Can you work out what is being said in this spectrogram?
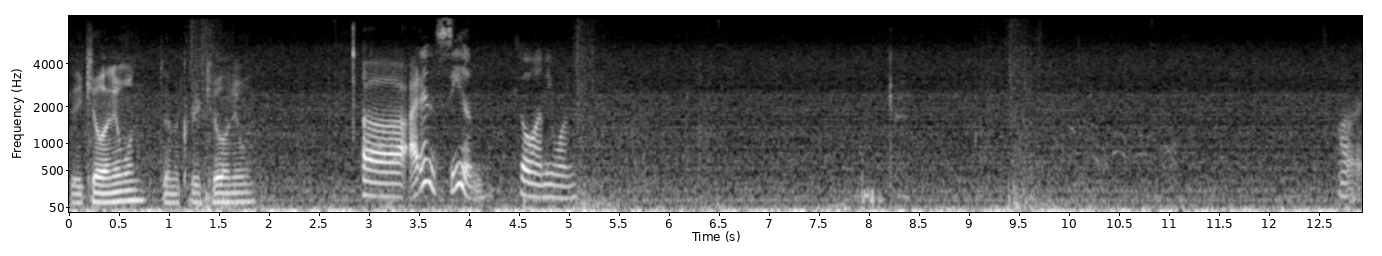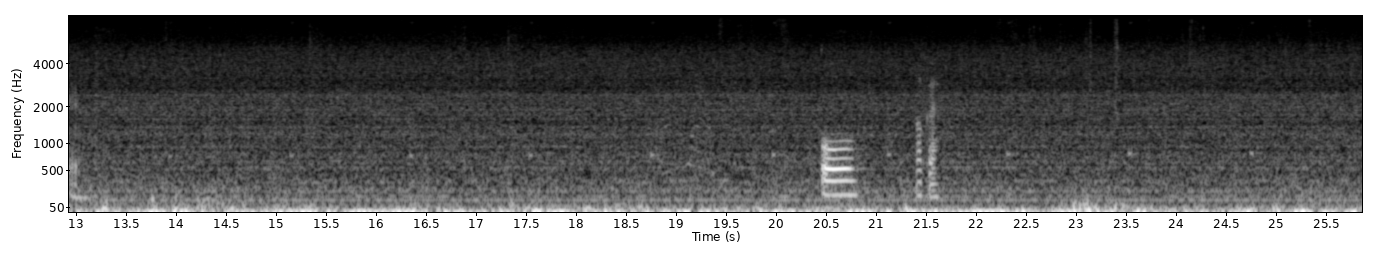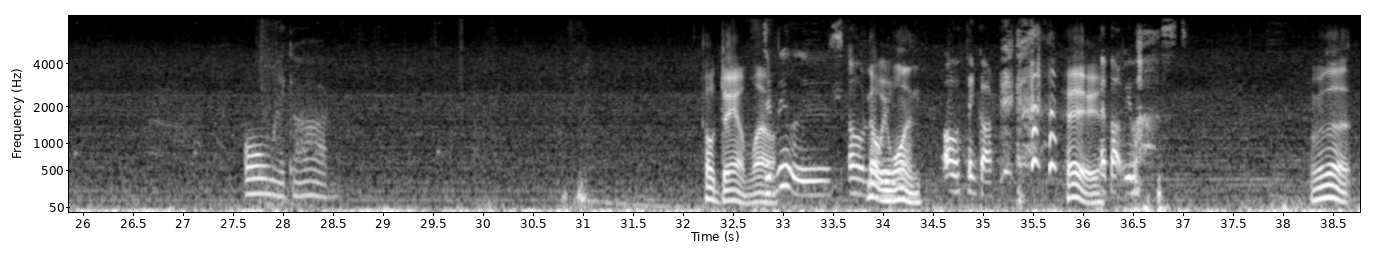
Did he kill anyone? Did McCree kill anyone? Uh, I didn't see him kill anyone. Alright. Oh, okay. Oh my god. Oh damn! Wow. Did we lose? Oh no, No, we won. Oh, thank god. Hey, I thought we lost. look at that.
